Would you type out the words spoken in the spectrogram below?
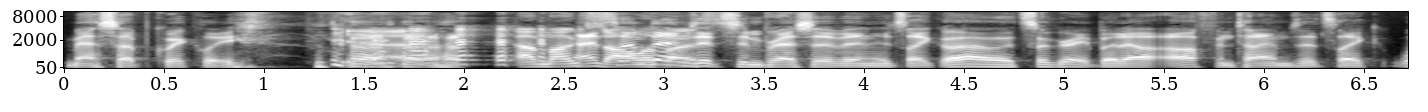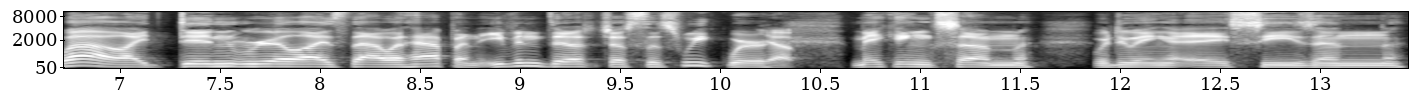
mess up quickly. Yeah. Amongst and all of sometimes us. it's impressive and it's like, wow, it's so great. But o- oftentimes it's like, wow, I didn't realize that would happen. Even just, just this week, we're Yep. making some, we're doing a season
